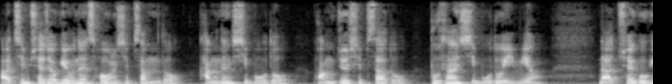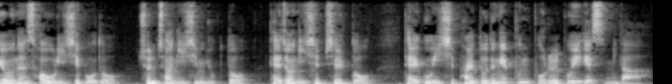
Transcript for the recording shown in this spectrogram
아침 최저 기온은 서울 13도, 강릉 15도, 광주 14도, 부산 15도이며 낮 최고 기온은 서울 25도, 춘천 26도, 대전 27도, 대구 28도 등의 분포를 보이겠습니다.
